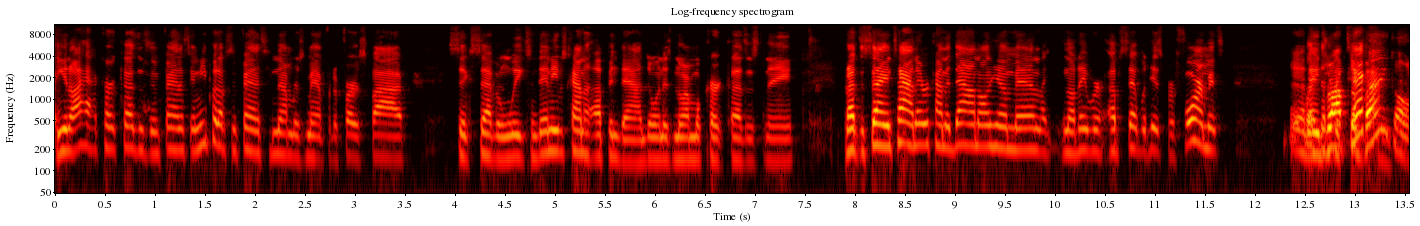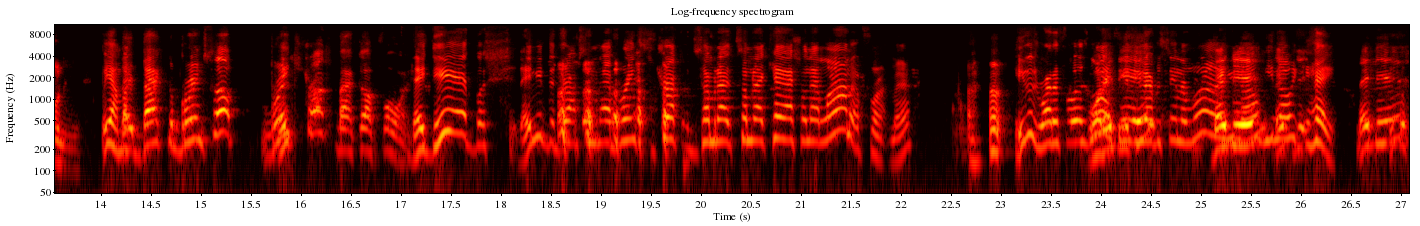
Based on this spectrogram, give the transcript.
You know, I had Kirk Cousins in fantasy, and he put up some fantasy numbers, man, for the first five, six, seven weeks, and then he was kind of up and down doing his normal Kirk Cousins thing. But at the same time, they were kind of down on him, man. Like, you know, they were upset with his performance. Yeah, they the dropped the bank on him. But yeah, They backed the Brinks up. Brinks truck back up for him. they did, but shit, they need to drop some of that Brinks truck, some of that, some of that cash on that line up front, man. He was running for his Well, life. If you ever seen him run, They you know, did. you know, did. hey, They did.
